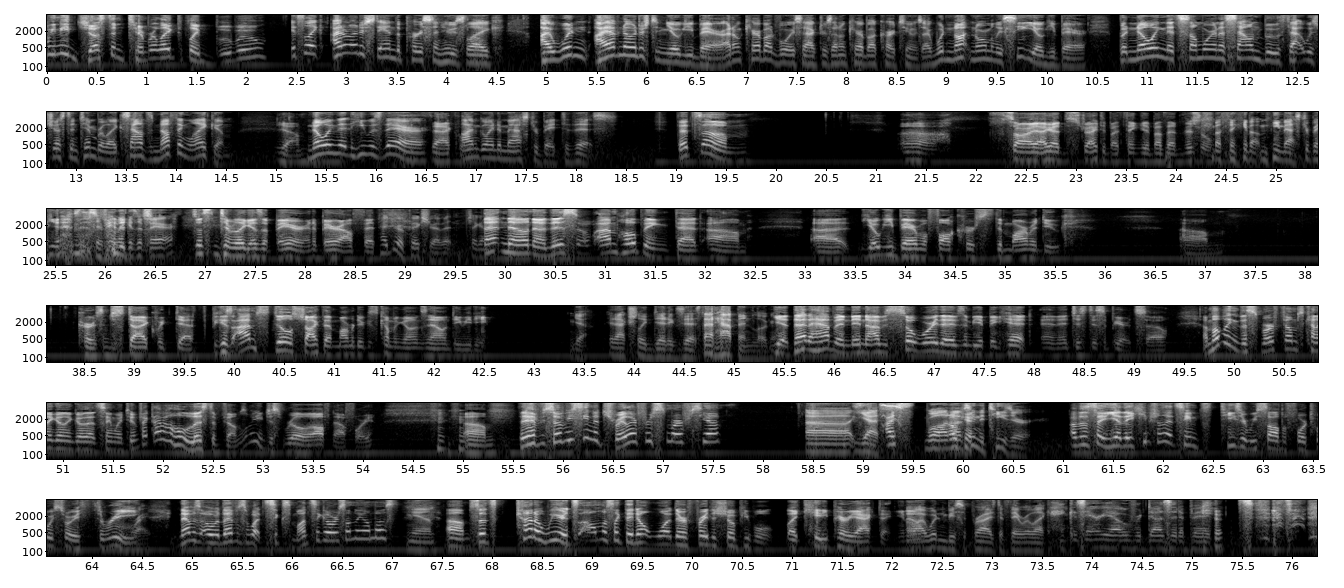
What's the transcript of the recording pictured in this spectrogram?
we need Justin Timberlake to play Boo Boo. It's like I don't understand the person who's like I wouldn't I have no interest in Yogi Bear. I don't care about voice actors. I don't care about cartoons. I would not normally see Yogi Bear, but knowing that somewhere in a sound booth that was Justin Timberlake sounds nothing like him. Yeah, Knowing that he was there, Exactly. I'm going to masturbate to this. that's um. Uh, sorry, I got distracted by thinking about that visual. But thinking about me masturbating Yeah, Justin Timberlake as a bear. Justin Timberlake as a bear in a bear outfit. I drew a picture of it. Check it That out. no, no. This I'm hoping that um, uh, Yogi Bear will fall curse to the Marmaduke um, curse and just die a quick death because I'm still shocked that Marmaduke is coming on now on DVD. It actually did exist. That happened, Logan. Yeah, that happened, and I was so worried that it was gonna be a big hit, and it just disappeared. So I'm hoping the Smurf film's kind of gonna go that same way too. In fact, I have a whole list of films. Let me just reel it off now for you. um, they have, so have you seen a trailer for Smurfs yet? Uh, yes. I, well, I've okay. seen the teaser. I was gonna say, yeah, they keep showing that same t- teaser we saw before Toy Story 3. Right. And that was oh, that was what six months ago or something almost. Yeah. Um, so it's kind of weird. It's almost like they don't want. They're afraid to show people like Katy Perry acting. You know. Oh, I wouldn't be surprised if they were like, Hank Azaria overdoes it a bit.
